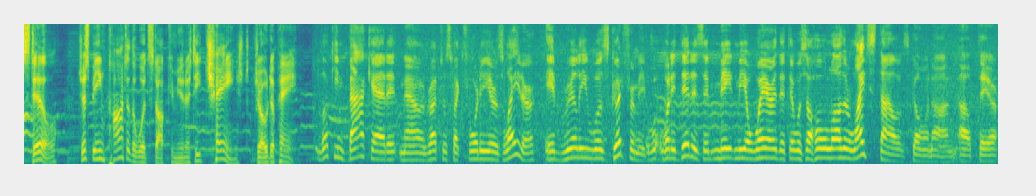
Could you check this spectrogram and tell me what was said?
Still, just being part of the Woodstock community changed Joe DePayne. Looking back at it now in retrospect 40 years later, it really was good for me. What it did is it made me aware that there was a whole other lifestyles going on out there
